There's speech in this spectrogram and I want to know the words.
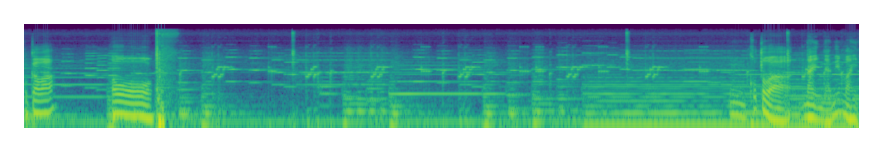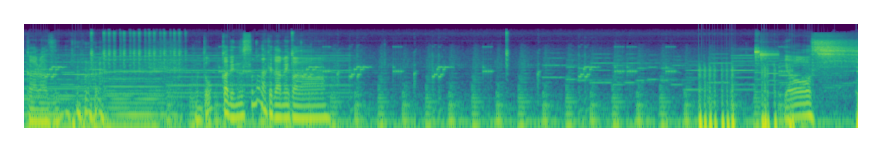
他は？おおうんことはないんだね相変わらず。どっかで盗まなきゃダメかな。よーし。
